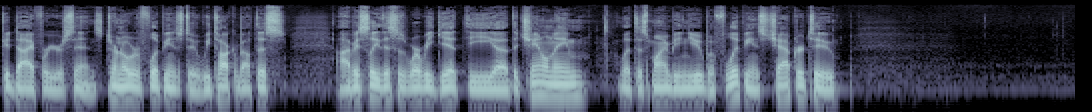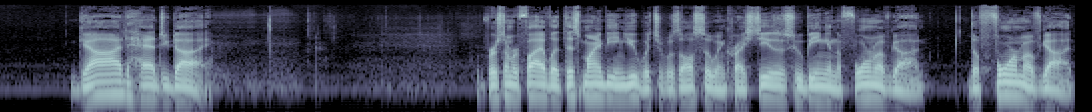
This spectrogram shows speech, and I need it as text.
could die for your sins. Turn over to Philippians 2. We talk about this. Obviously, this is where we get the uh, the channel name. Let this mind be in you. But Philippians chapter 2. God had to die. Verse number five, let this mind be in you, which was also in Christ Jesus, who being in the form of God, the form of God,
